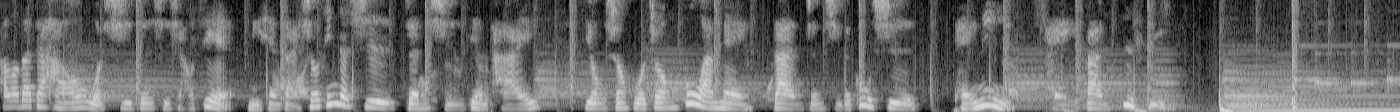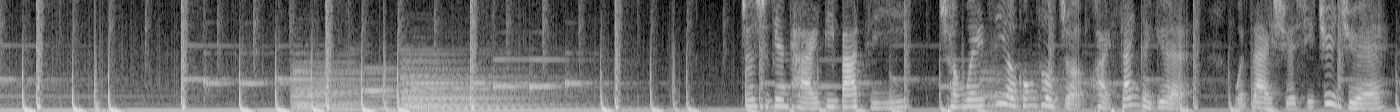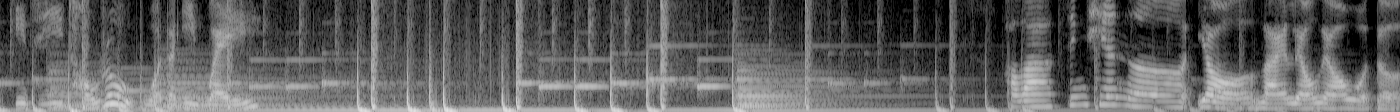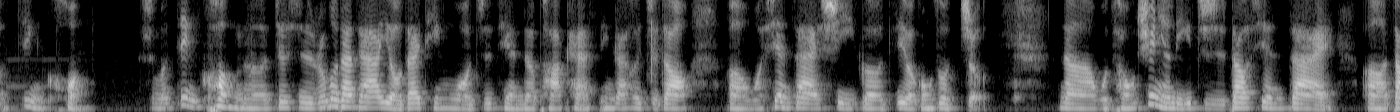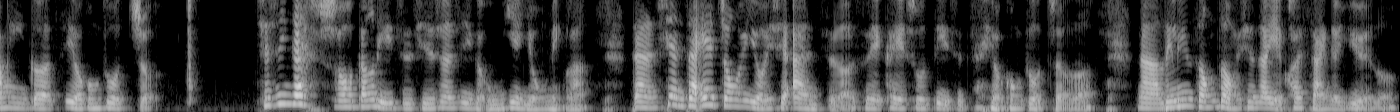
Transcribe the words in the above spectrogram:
Hello，大家好，我是真实小姐。你现在收听的是真实电台，用生活中不完美但真实的故事陪你陪伴自己。真实电台第八集，成为自由工作者快三个月，我在学习拒绝。以及投入我的以为。好啦，今天呢要来聊聊我的近况。什么近况呢？就是如果大家有在听我之前的 podcast，应该会知道，呃，我现在是一个自由工作者。那我从去年离职到现在，呃，当一个自由工作者。其实应该说，刚离职其实算是一个无业游民啦。但现在，诶，终于有一些案子了，所以可以说自己是自由工作者了。那林林总总，现在也快三个月了。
